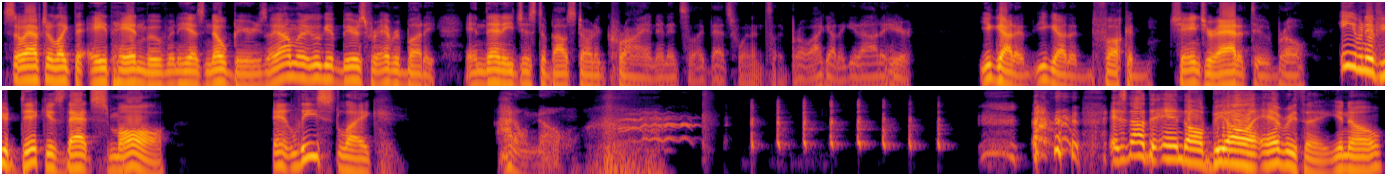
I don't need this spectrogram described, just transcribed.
So after like the eighth hand movement, he has no beer. He's like, I'm gonna go get beers for everybody. And then he just about started crying. And it's like that's when it's like, bro, I gotta get out of here. You gotta you gotta fucking change your attitude, bro. Even if your dick is that small, at least like I don't know. it's not the end all be all of everything, you know.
